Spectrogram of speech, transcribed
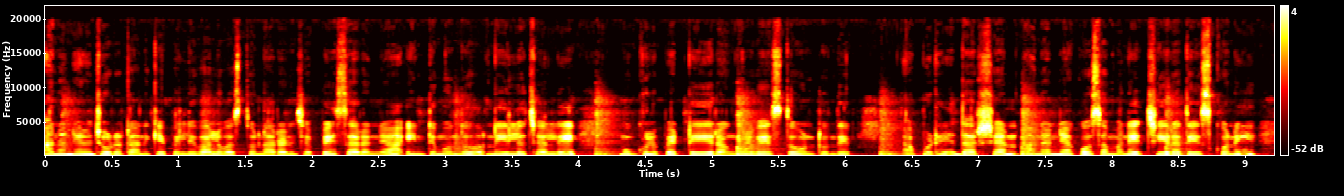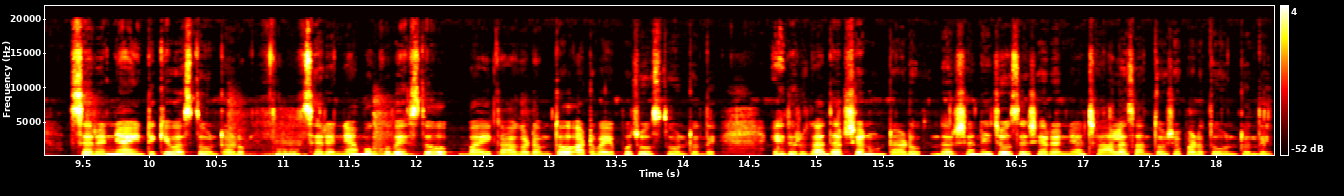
అనన్యను చూడటానికి పెళ్ళి వాళ్ళు వస్తున్నారని చెప్పి శరణ్య ఇంటి ముందు నీళ్ళు చల్లి ముగ్గులు పెట్టి రంగులు వేస్తూ ఉంటుంది. అప్పుడే దర్శన్ అనన్య కోసమని చీర తీసుకొని శరణ్య ఇంటికి వస్తూ ఉంటాడు. శరణ్య ముగ్గు వేస్తూ బైక్ ఆగడంతో అటువైపు చూస్తూ ఉంటుంది. ఎదురుగా దర్శన్ ఉంటాడు. దర్శన్ని చూసి శరణ్య చాలా సంతోషపడుతూ ఉంటుంది.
